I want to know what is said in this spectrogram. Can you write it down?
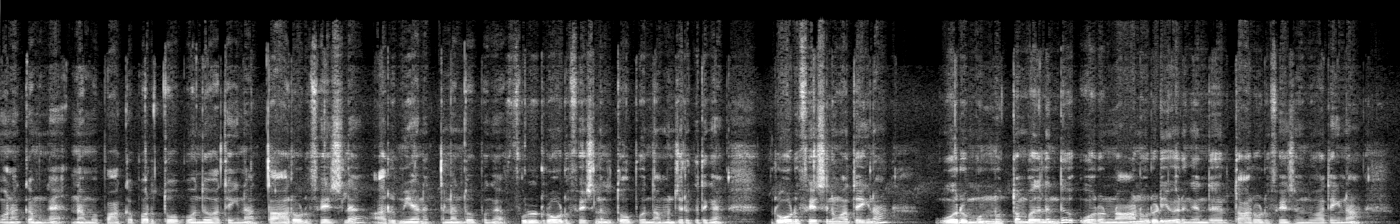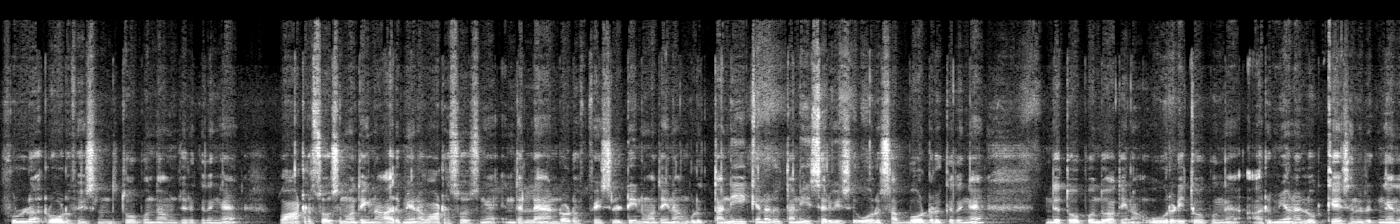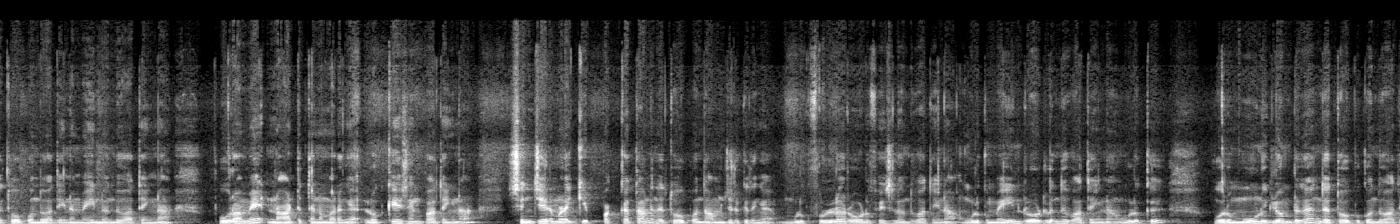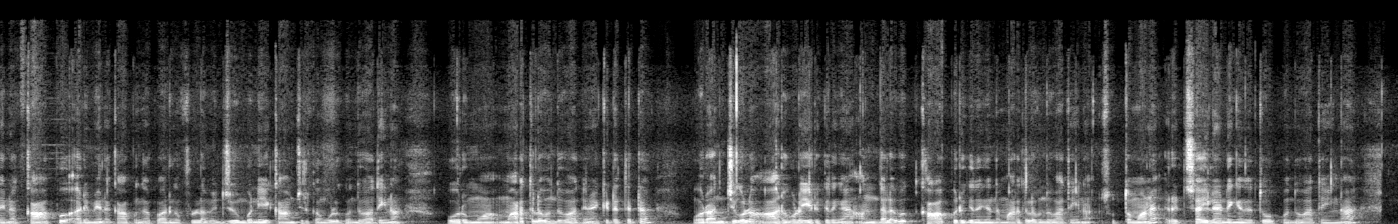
வணக்கம்ங்க. நம்ம பார்க்க போகிற தோப்பு வந்து பார்த்திங்கன்னா தார் ரோடு ஃபேஸில் அருமையான தென்னந்தோப்புங்க. ஃபுல் ரோடு ஃபேஸில் இந்த தோப்பு வந்து அமைஞ்சிருக்குதுங்க. ரோடு ஃபேஸ்னு பார்த்தீங்கன்னா ஒரு முந்நூற்றம்பதுலேருந்து ஒரு நானூறு அடி வருங்க இந்த தார் ரோடு ஃபேஸ் வந்து பார்த்திங்கன்னா. ஃபுல்லாக ரோடு ஃபேஸில் இந்த தோப்பு வந்து அமைஞ்சிருக்குதுங்க. வாட்டர் சோர்ஸ்னு பார்த்தீங்கன்னா அருமையான வாட்டர் சோர்ஸுங்க இந்த லேண்டோட ஃபெசிலிட்டின்னு பார்த்தீங்கன்னா உங்களுக்கு தனி கிணறு தனி சர்வீஸு ஒரு சப்போர்ட் இருக்குதுங்க. இந்த தோப்பு வந்து பார்த்திங்கன்னா ஊரடி தோப்புங்க. அருமையான லொக்கேஷன் இருக்குங்க இந்த தோப்பு வந்து பார்த்திங்கன்னா. மெயின் வந்து பார்த்திங்கன்னா பூராமே நாட்டு தென்னை மரங்க லொக்கேஷன் பார்த்தீங்கன்னா செஞ்சேரிமலைக்கு பக்கத்தால் இந்த தோப்பு வந்து அமைஞ்சிருக்குதுங்க. உங்களுக்கு ஃபுல்லாக ரோடு ஃபேஸில் வந்து பார்த்தீங்கன்னா உங்களுக்கு மெயின் ரோட்லேருந்து பார்த்தீங்கன்னா உங்களுக்கு ஒரு மூணு கிலோமீட்டர் தான் இந்த தோப்புக்கு வந்து பார்த்தீங்கன்னா காப்பு அருமையான காப்புங்க. பாருங்கள் ஃபுல்லாமே ஜூம் பண்ணியே காமிச்சிருக்கேன் உங்களுக்கு வந்து பார்த்தீங்கன்னா ஒரு ம மரத்தில் வந்து பார்த்தீங்கன்னா கிட்டத்தட்ட ஒரு அஞ்சு குலம் ஆறு குலம் இருக்குதுங்க. அந்தளவு காப்பு இருக்குதுங்க. இந்த மரத்தில் வந்து பார்த்திங்கன்னா சுத்தமான ரெட் சைலாண்டுங்க இந்த தோப்பு வந்து பார்த்தீங்கன்னா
